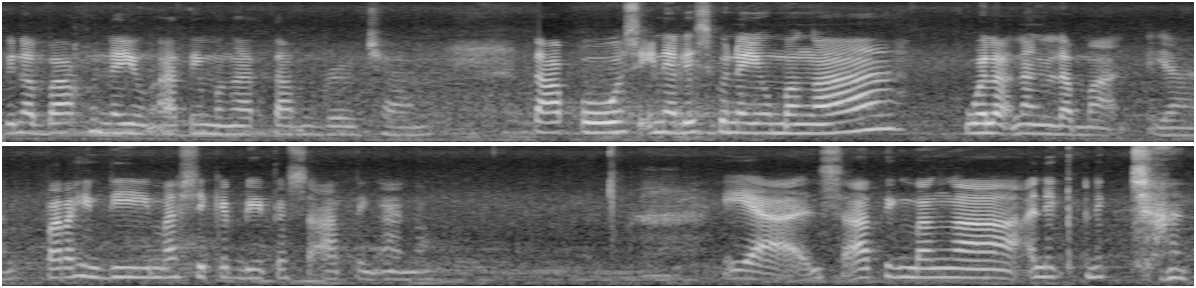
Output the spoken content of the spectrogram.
Binaba ko na yung ating mga tumbler dyan. Tapos, inalis ko na yung mga wala ng laman. Yan, para hindi masikip dito sa ating ano. Yan, sa ating mga anik-anik dyan.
